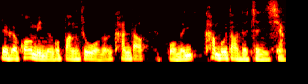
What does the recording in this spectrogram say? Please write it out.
那个光明能够帮助我们看到我们看不到的真相。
